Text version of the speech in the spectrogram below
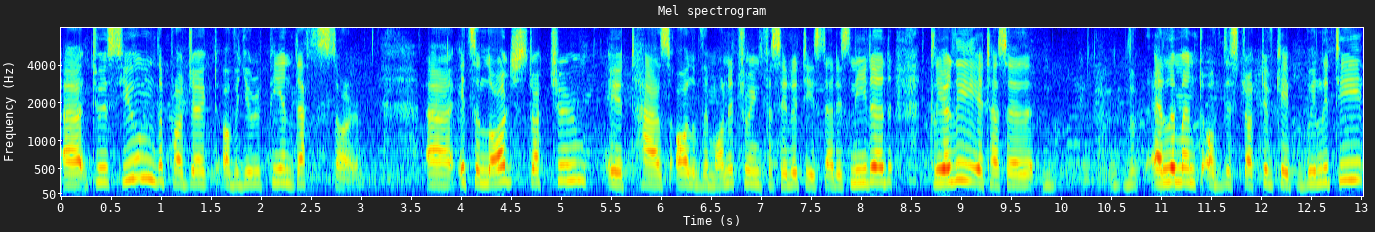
uh, to assume the project of a European Death Star. Uh, it's a large structure. It has all of the monitoring facilities that is needed. Clearly, it has a element of destructive capability,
